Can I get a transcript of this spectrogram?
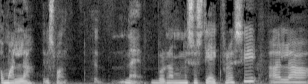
ομαλά. τέλος πάντων. Ε, Ναι, μπορεί να μην είναι σωστή έκφραση, αλλά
